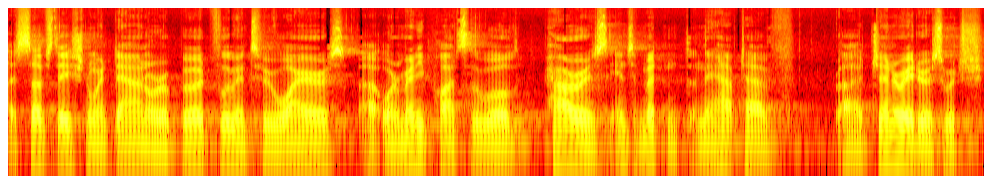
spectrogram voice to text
a substation went down or a bird flew into wires, uh, or in many parts of the world, power is intermittent and they have to have uh, generators which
